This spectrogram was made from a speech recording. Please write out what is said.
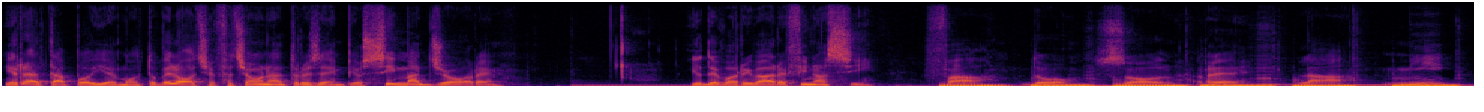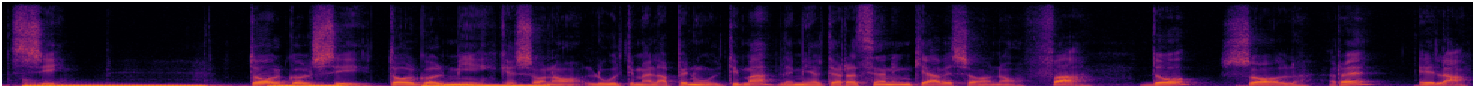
in realtà poi è molto veloce. Facciamo un altro esempio, Si maggiore. Io devo arrivare fino a Si. Fa, Do, Sol, Re, La, Mi, Si. Tolgo il Si, tolgo il Mi, che sono l'ultima e la penultima. Le mie alterazioni in chiave sono Fa, Do, Sol, Re e La.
